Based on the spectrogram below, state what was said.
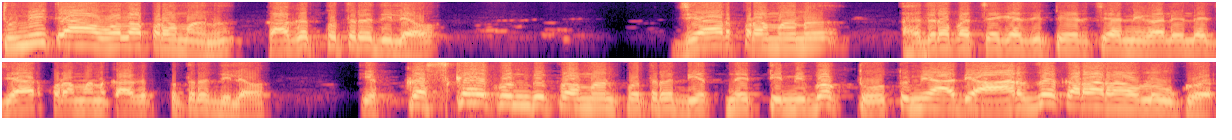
तुम्ही त्या अहवालाप्रमाणे कागदपत्र दिल्यावर हो. जे आर प्रमाण हैदराबादच्या गॅझेटेअरच्या निघालेल्या जे आर प्रमाण कागदपत्र दिल्यावर हो. ते कस काय कुणबी प्रमाणपत्र देत नाहीत ते मी बघतो. तुम्ही आधी अर्ज करा राव लवकर.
